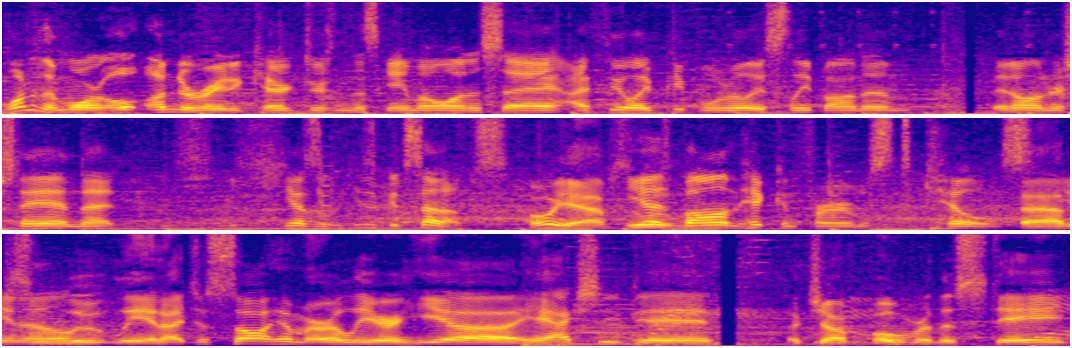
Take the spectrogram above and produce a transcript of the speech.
one of the more underrated characters in this game. I want to say. I feel like people really sleep on him. They don't understand that he has he's good setups. Oh yeah, absolutely. He has bomb hit confirms to kills. You know? Absolutely, and I just saw him earlier. He uh he actually did a jump over the stage,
